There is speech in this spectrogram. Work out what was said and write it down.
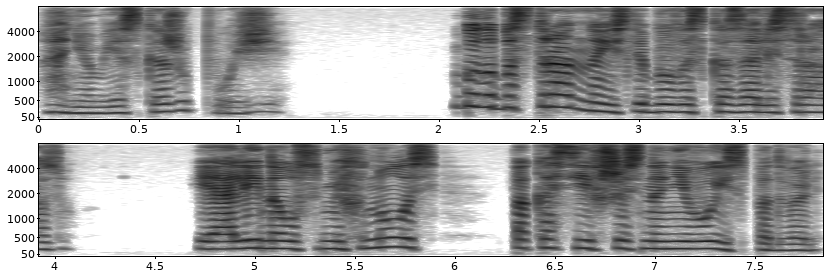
О нем я скажу позже. Было бы странно, если бы вы сказали сразу. И Алина усмехнулась, покосившись на него исподволь.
